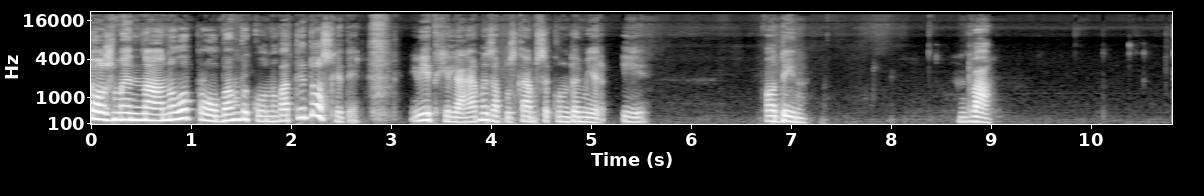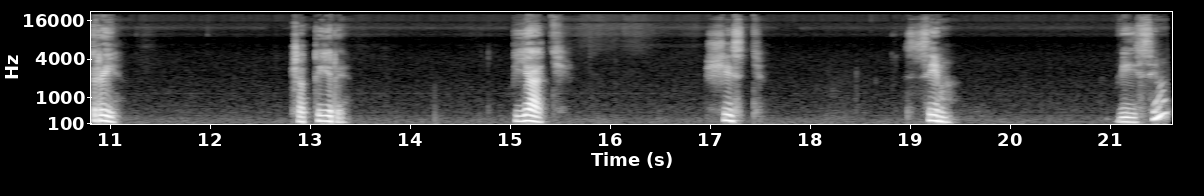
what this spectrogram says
Тож ми наново пробуємо виконувати досліди. Відхиляємо, запускаємо секундомір і 1, 2, 3, 4, 5, 6, 7, 8,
